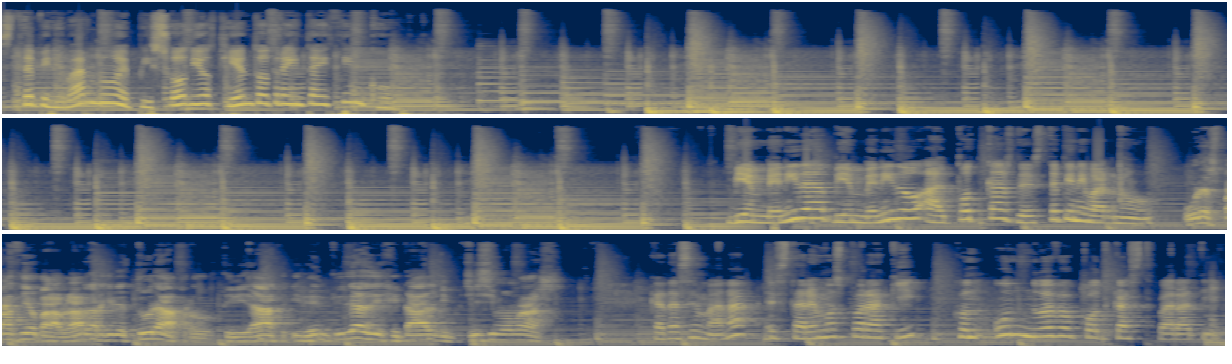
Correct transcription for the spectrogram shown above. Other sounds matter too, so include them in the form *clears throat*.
Stepin Barno, episodio 135. Bienvenida, bienvenido al podcast de Stepin Barno. Un espacio para hablar de arquitectura, productividad, identidad digital y muchísimo más. Cada semana estaremos por aquí con un nuevo podcast para ti.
